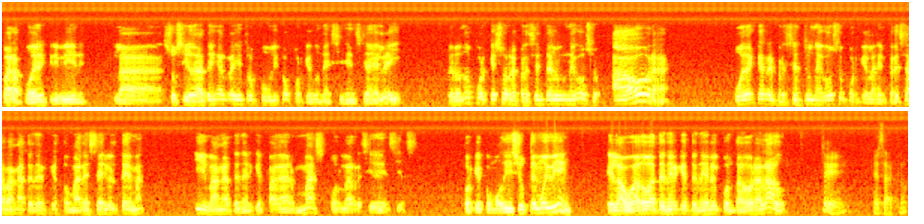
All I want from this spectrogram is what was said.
para poder inscribir la sociedad en el registro público porque es una exigencia de ley, pero no porque eso represente algún negocio. Ahora puede que represente un negocio porque las empresas van a tener que tomar en serio el tema y van a tener que pagar más por las residencias. Porque como dice usted muy bien, el abogado va a tener que tener el contador al lado. Sí, exacto.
